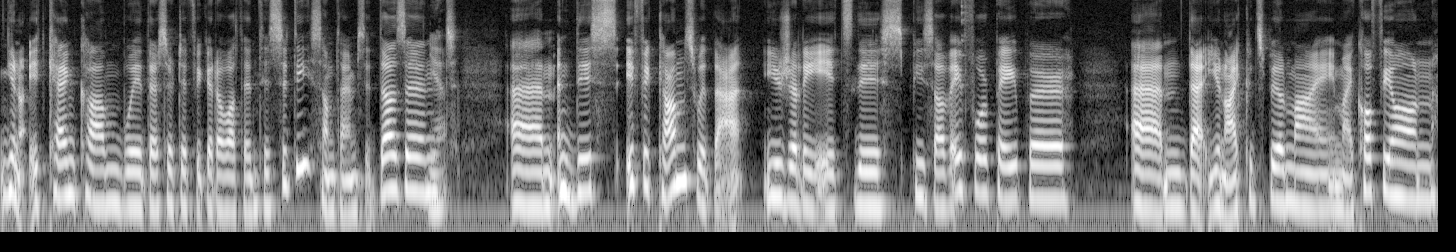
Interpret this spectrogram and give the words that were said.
you know it can come with a certificate of authenticity. Sometimes it doesn't. Yeah. um, and this if it comes with that usually it's this piece of a4 paper um, that you know i could spill my my coffee on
